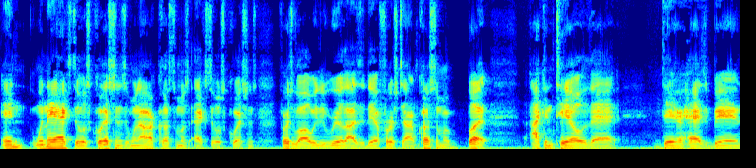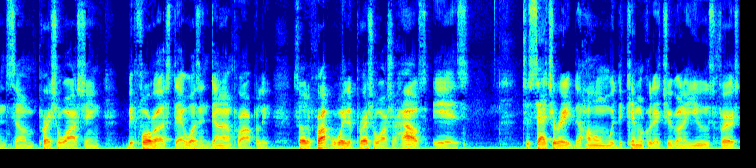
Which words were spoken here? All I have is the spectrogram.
And when they ask those questions, when our customers ask those questions, first of all, we realize that they're a first time customer, but I can tell that there has been some pressure washing before us that wasn't done properly. So the proper way to pressure wash a house is to saturate the home with the chemical that you're going to use first.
